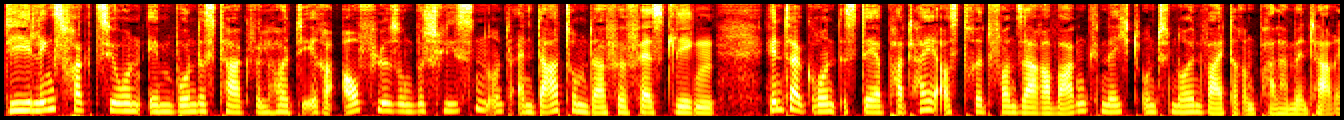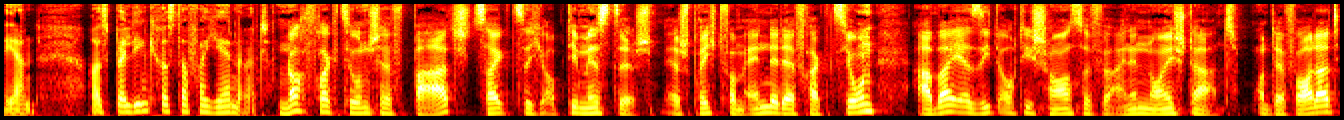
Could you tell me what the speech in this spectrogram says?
Die Linksfraktion im Bundestag will heute ihre Auflösung beschließen und ein Datum dafür festlegen. Hintergrund ist der Parteiaustritt von Sarah Wagenknecht und neun weiteren Parlamentariern. Aus Berlin Christopher Jänert. Noch Fraktionschef Bartsch zeigt sich optimistisch. Er spricht vom Ende der Fraktion, aber er sieht auch die Chance für einen Neustart. Und er fordert,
